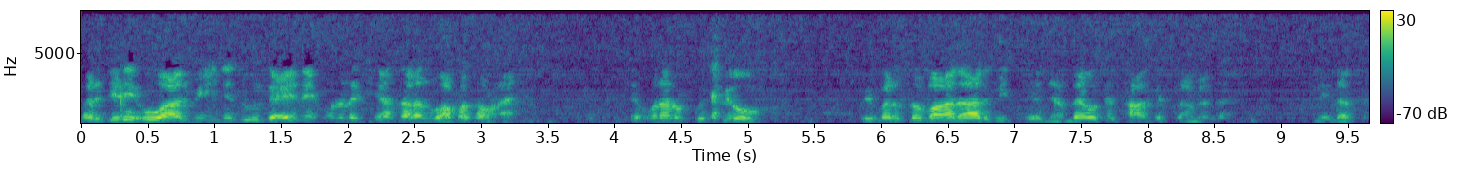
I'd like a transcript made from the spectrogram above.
ਪਰ ਜਿਹੜੇ ਉਹ ਆਦਮੀ ਇੰਨੇ ਦੂਰ ਗਏ ਨੇ ਉਹਨਾਂ ਨੇ 6 ਸਾਲਾਂ ਨੂੰ ਵਾਪਸ ਆਉਣਾ ਹੈ ਤੇ ਉਹਨਾਂ ਨੂੰ ਪੁੱਛਿਓ ਵੀ ਮਰਨ ਤੋਂ ਬਾਅਦ ਆਦਮੀ ਜਿੱਥੇ ਜਾਂਦਾ ਹੈ ਉੱਥੇ ਥਾਂ ਕਿਸ ਤਰ੍ਹਾਂ ਮਿਲਦਾ ਹੈ? ਨਹੀਂ ਦੱਸ ਸਕਦੇ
